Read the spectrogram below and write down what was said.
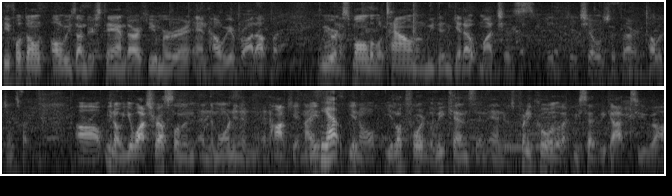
people don't always understand our humor and how we were brought up, but we were in a small little town and we didn't get out much, as it, it shows with our intelligence. But uh, you know, you watch wrestling in, in the morning and, and hockey at night. but, Yep. you know, you look forward to the weekends, and, and it was pretty cool. Like we said, we got to uh,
